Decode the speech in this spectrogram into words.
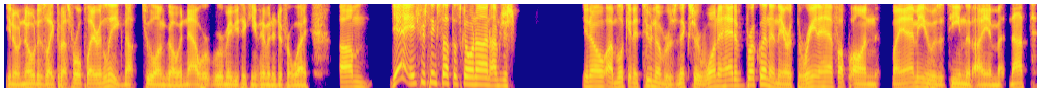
you know, known as like the best role player in the league not too long ago, and now we're we're maybe thinking of him in a different way. Um, yeah, interesting stuff that's going on. I'm just, you know, I'm looking at two numbers. Knicks are one ahead of Brooklyn, and they are three and a half up on Miami, who is a team that I am not,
